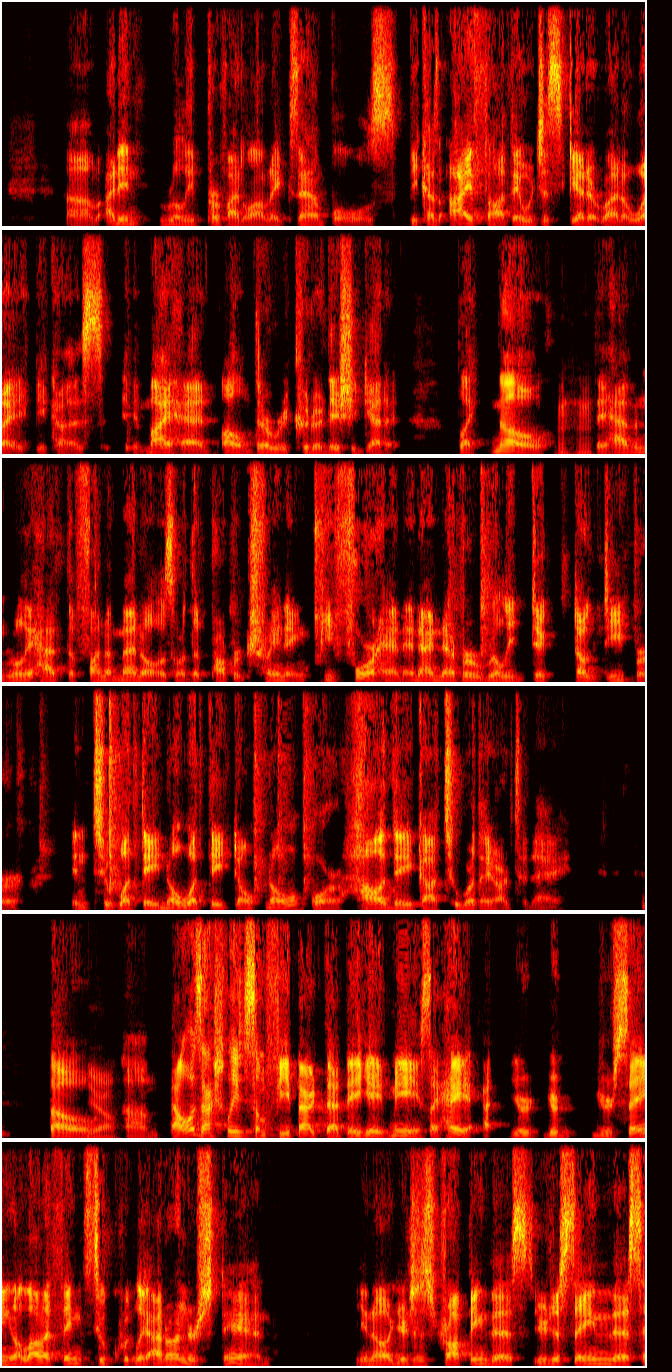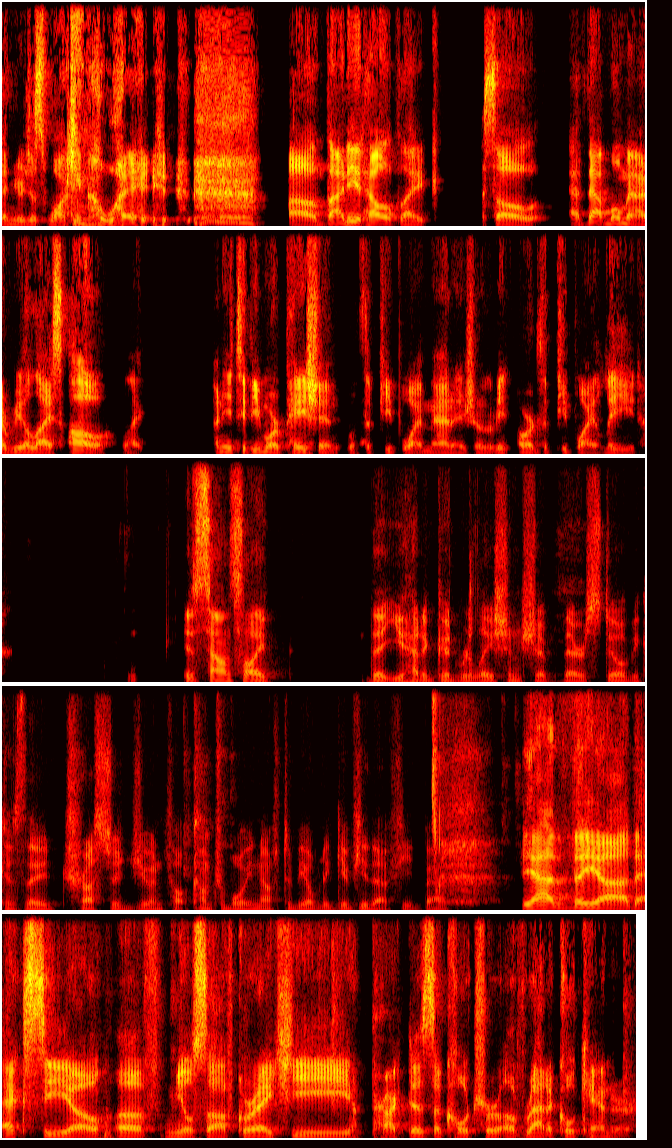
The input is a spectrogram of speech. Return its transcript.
um, i didn't really provide a lot of examples because i thought they would just get it right away because in my head oh they're a recruiter they should get it like no mm-hmm. they haven't really had the fundamentals or the proper training beforehand and i never really dig, dug deeper into what they know, what they don't know, or how they got to where they are today. So yeah. um, that was actually some feedback that they gave me. It's like, hey, you're you're you're saying a lot of things too quickly. I don't understand. You know, you're just dropping this, you're just saying this, and you're just walking away. uh, but I need help. Like, so at that moment, I realized, oh, like I need to be more patient with the people I manage or the, or the people I lead. It sounds like that you had a good relationship there still because they trusted you and felt comfortable enough to be able to give you that feedback. Yeah, the uh, the ex CEO of MuleSoft, Greg, he practiced a culture of radical candor.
